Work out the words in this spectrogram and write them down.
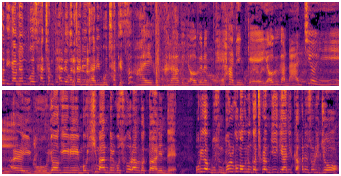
어디 가면 뭐 4,800원짜리 자리 못 찾겠어? 아이고 그래도 여기는 대학인께 여기가 낫지요. 아이고 여기 일이 뭐힘 안 들고 수월한 것도 아닌데 우리가 무슨 놀고 먹는 것처럼 얘기하니까 하는 소리죠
